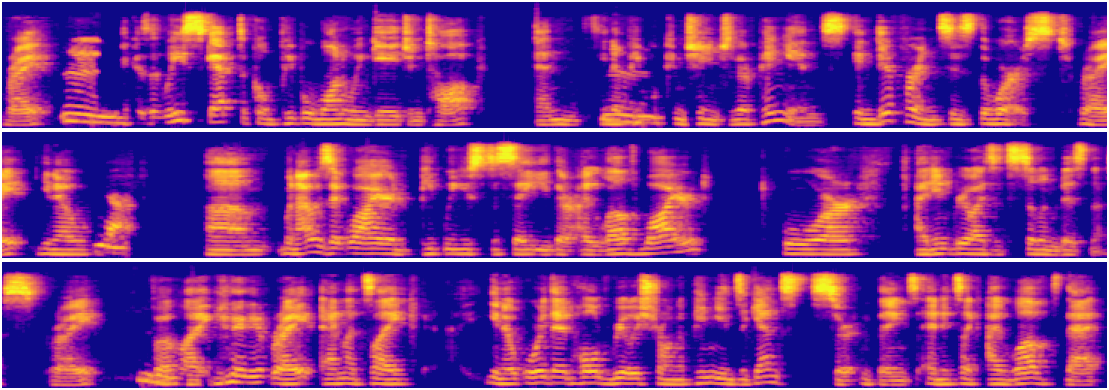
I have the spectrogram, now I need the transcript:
right? Mm. Because at least skeptical people want to engage and talk and you know mm. people can change their opinions indifference is the worst right you know yeah. um, when i was at wired people used to say either i love wired or i didn't realize it's still in business right mm-hmm. but like right and it's like you know or they'd hold really strong opinions against certain things and it's like i loved that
